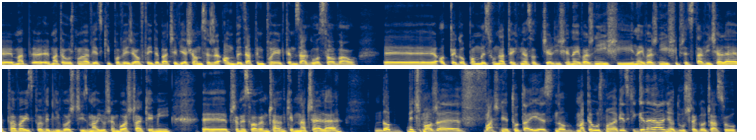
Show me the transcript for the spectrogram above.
y, y, Mateusz Morawiecki powiedział w tej debacie w Jasiące, że on by za tym projektem zagłosował. Od tego pomysłu natychmiast odcięli się najważniejsi, najważniejsi przedstawiciele Prawa i Sprawiedliwości z Mariuszem Błaszczakiem i Przemysławem Czarnkiem na czele. No być może właśnie tutaj jest, no Mateusz Morawiecki generalnie od dłuższego czasu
